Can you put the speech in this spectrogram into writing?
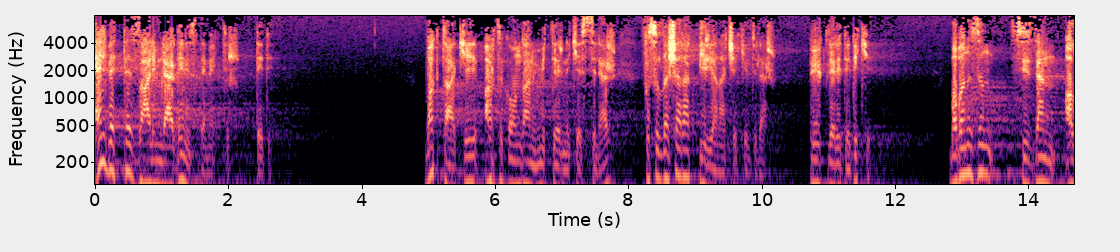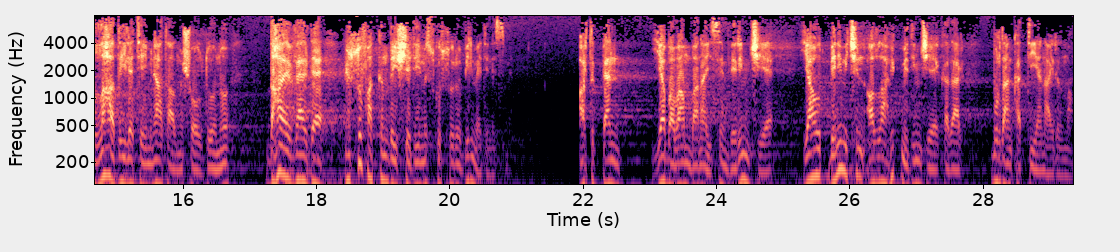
elbette zalimlerdeniz demektir dedi. Vaktaki artık ondan ümitlerini kestiler, fısıldaşarak bir yana çekildiler. Büyükleri dedi ki, babanızın sizden Allah adıyla teminat almış olduğunu, daha evvel de Yusuf hakkında işlediğimiz kusuru bilmediniz mi? Artık ben ya babam bana izin verinceye yahut benim için Allah hükmedinceye kadar buradan katiyen ayrılmam.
